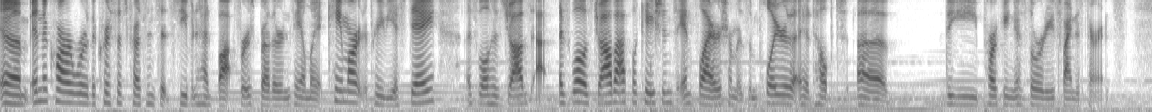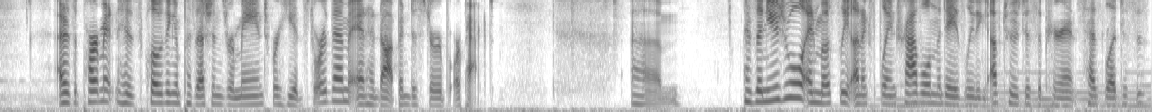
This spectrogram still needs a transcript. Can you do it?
Um, in the car were the Christmas presents that Steven had bought for his brother and family at Kmart the previous day, as well as jobs, as well as job applications and flyers from his employer that had helped uh, the parking authorities find his parents. At his apartment, his clothing and possessions remained where he had stored them and had not been disturbed or packed. Um, his unusual and mostly unexplained travel in the days leading up to his disappearance has led to sus-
